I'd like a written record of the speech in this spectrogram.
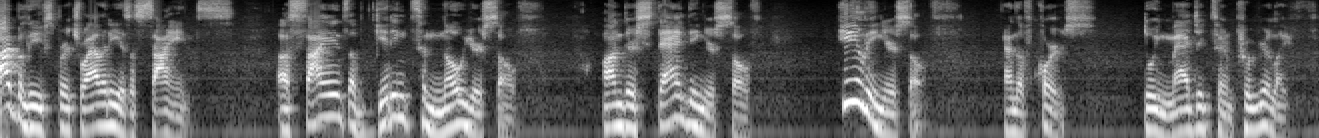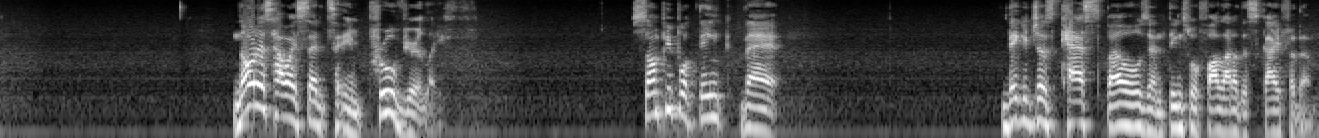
I believe spirituality is a science, a science of getting to know yourself, understanding yourself, healing yourself, and of course, doing magic to improve your life. Notice how I said to improve your life. Some people think that they could just cast spells and things will fall out of the sky for them.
